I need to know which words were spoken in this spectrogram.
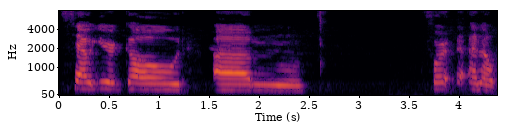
sell your gold um, for i know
